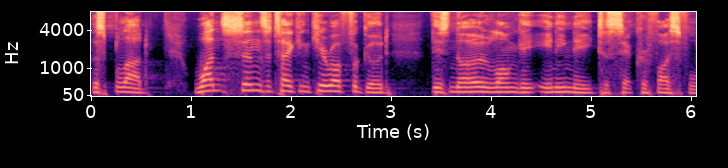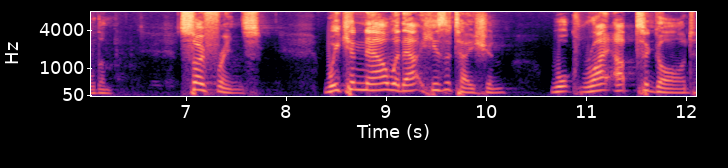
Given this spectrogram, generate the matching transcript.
this blood. Once sins are taken care of for good, there's no longer any need to sacrifice for them. So, friends, we can now, without hesitation, walk right up to God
